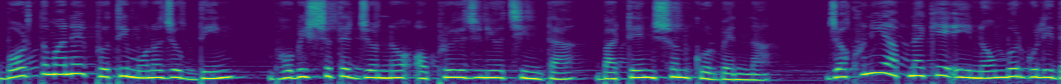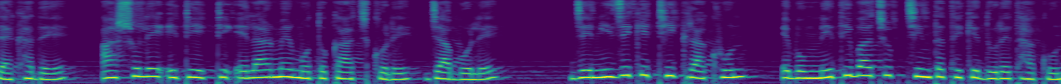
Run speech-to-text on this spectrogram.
বর্তমানের প্রতি মনোযোগ দিন, ভবিষ্যতের জন্য অপ্রয়োজনীয় চিন্তা বা টেনশন করবেন না। যখনই আপনাকে এই নম্বরগুলি দেখা দেয়, আসলে এটি একটি এলার্মের মতো কাজ করে, যা বলে যে নিজেকে ঠিক রাখুন এবং নেতিবাচক চিন্তা থেকে দূরে থাকুন।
